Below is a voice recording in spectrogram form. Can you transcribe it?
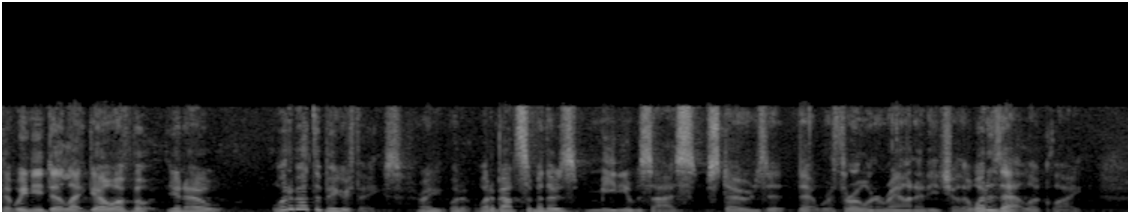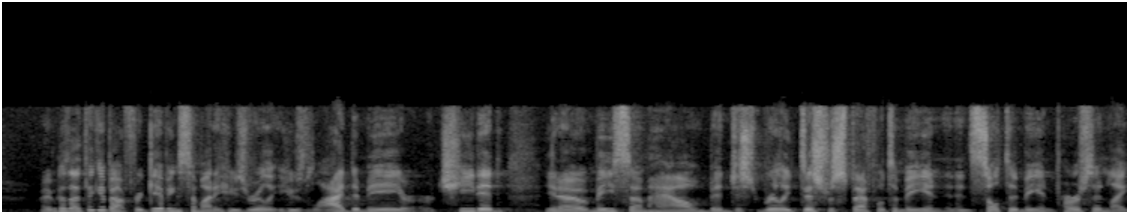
that we need to let go of. But, you know, what about the bigger things, right? What, what about some of those medium sized stones that, that we're throwing around at each other? What does that look like? Right? Because I think about forgiving somebody who's really who's lied to me or, or cheated, you know, me somehow, been just really disrespectful to me and, and insulted me in person. Like,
